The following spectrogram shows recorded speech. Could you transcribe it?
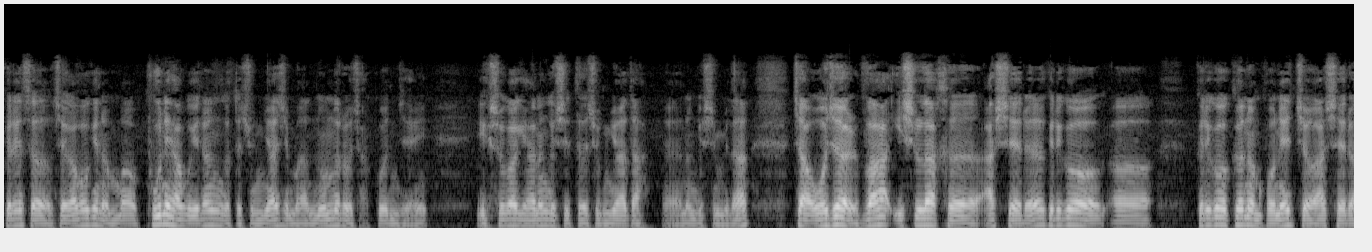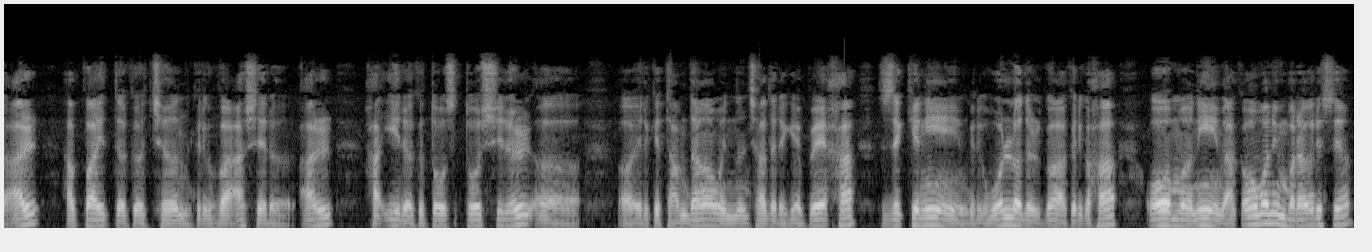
그래서 제가 보기에는 뭐 분해하고 이런 것도 중요하지만 눈으로 자꾸 이제 익숙하게 하는 것이 더 중요하다는 것입니다. 자, 5절. 바 이슬라흐 아쉐르. 그리고 어 그리고 그는 보냈죠. 아쉐르 알 하파이트 그전. 그리고 바 아쉐르 알 하이르 그 도, 도시를 어, 어, 이렇게 담당하고 있는 자들에게 왜 하 제케님 그리고 원로들과 그리고 하 어머님 아까 어머님 뭐라 그랬어요?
